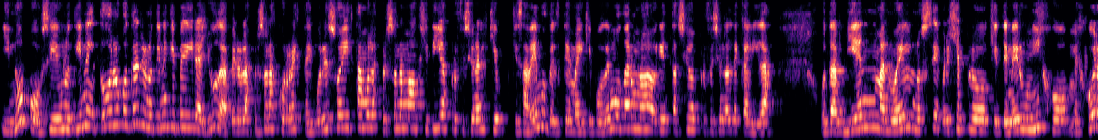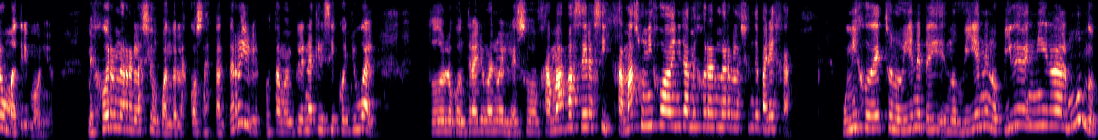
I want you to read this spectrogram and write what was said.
Y no, pues, si uno tiene todo lo contrario, uno tiene que pedir ayuda, pero las personas correctas. Y por eso ahí estamos las personas más objetivas, profesionales, que, que sabemos del tema y que podemos dar una orientación profesional de calidad. O también, Manuel, no sé, por ejemplo, que tener un hijo mejora un matrimonio, mejora una relación cuando las cosas están terribles, pues estamos en plena crisis conyugal. Todo lo contrario, Manuel, eso jamás va a ser así. Jamás un hijo va a venir a mejorar una relación de pareja un hijo de esto no viene, nos viene, no pide venir al mundo,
